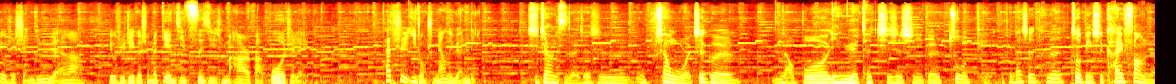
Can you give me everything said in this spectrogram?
又是神经元啊，又是这个什么电极刺激，什么阿尔法波之类的，它是一种什么样的原理？是这样子的，就是像我这个脑波音乐，它其实是一个作品，但是它的作品是开放的，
